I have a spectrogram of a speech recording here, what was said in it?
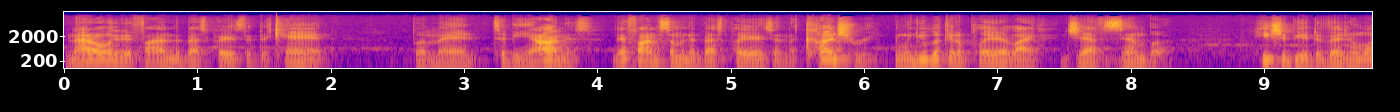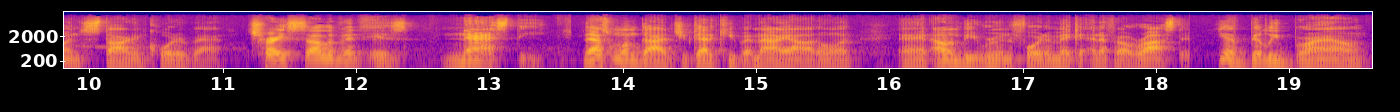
Not only they find the best players that they can, but man, to be honest, they're finding some of the best players in the country. When you look at a player like Jeff Ziemba, he should be a Division One starting quarterback. Tre Sullivan is nasty. That's one guy that you got to keep an eye out on, and I'm gonna be rooting for to make an NFL roster. You have Billy Brown.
